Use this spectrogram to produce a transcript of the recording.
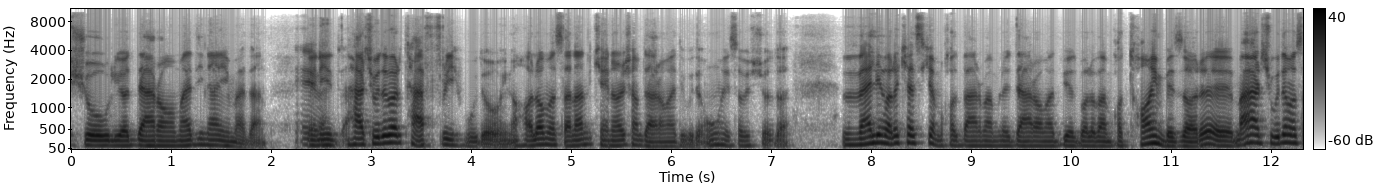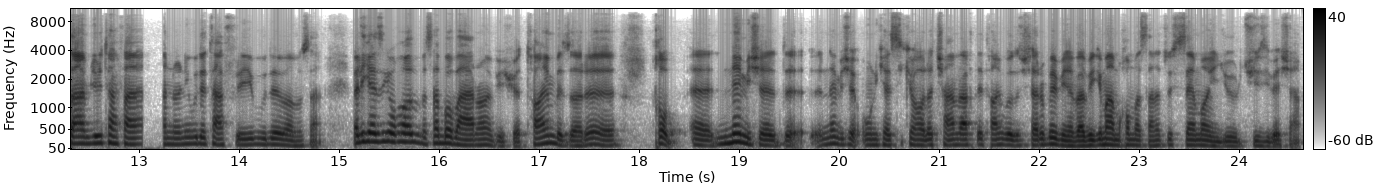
شغل یا درآمدی نیومدم. یعنی هرچی بوده برای تفریح بوده و اینا. حالا مثلا کنارش هم درآمدی بوده. اون حسابش جدا ولی حالا کسی که می‌خواد بر مبنای درآمد بیاد بالا و می‌خواد تایم بذاره من هرچی بوده مثلا همینجوری تفننی بوده تفریحی بوده و مثلا. ولی کسی که می‌خواد مثلا با برنامه پیش بیاد time بذاره خب نمیشه نمیشه اون کسی که حالا چند وقت time گذاشته رو ببینه و بگه من می‌خوام مثلا تو سه ماه اینجور چیزی بشم.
